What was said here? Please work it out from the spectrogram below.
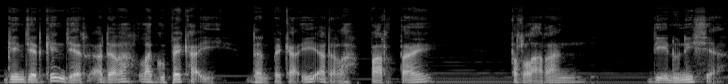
Genjer-Genjer adalah lagu PKI dan PKI adalah partai terlarang di Indonesia.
